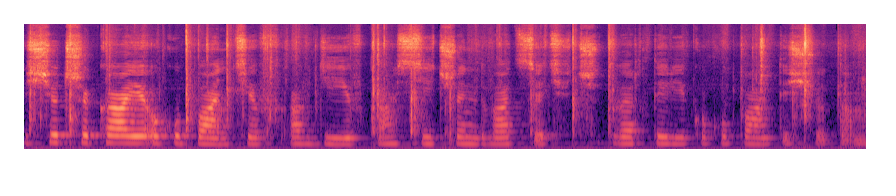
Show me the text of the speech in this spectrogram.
Що чекає окупантів Авдіївка? Січень 24 рік. Окупанти, що там?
